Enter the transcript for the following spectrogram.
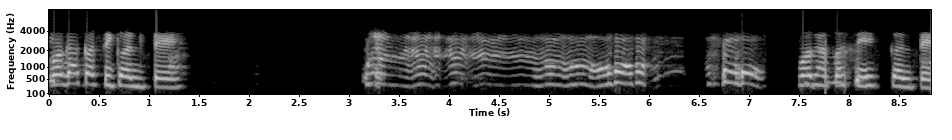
बघा कशी करते बघा कशी करते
